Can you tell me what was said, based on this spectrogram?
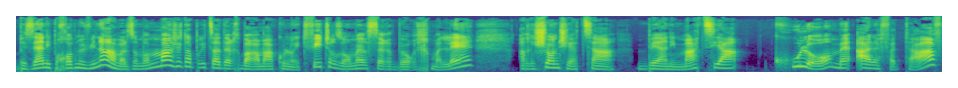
בזה אני פחות מבינה, אבל זו ממש הייתה פריצת דרך ברמה הקולנועית. פיצ'ר זה אומר סרט באורך מלא, הראשון שיצא באנימציה, כולו, מאלף עד תף.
